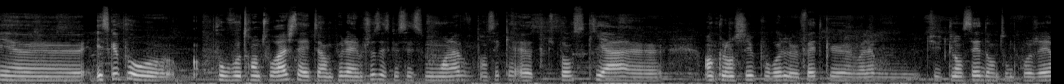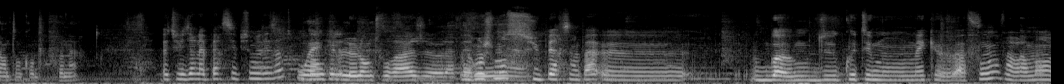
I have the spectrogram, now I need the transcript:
euh, est-ce que pour, pour votre entourage, ça a été un peu la même chose? Est-ce que c'est ce moment-là, vous pensez que, euh, tu penses qu'il a euh, enclenché pour eux le fait que voilà, tu te lançais dans ton projet en tant qu'entrepreneur? Tu veux dire la perception des autres Ouais, l'entourage, euh, la famille. Franchement, euh. super sympa. Bah, de côté mon mec à fond, enfin vraiment,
